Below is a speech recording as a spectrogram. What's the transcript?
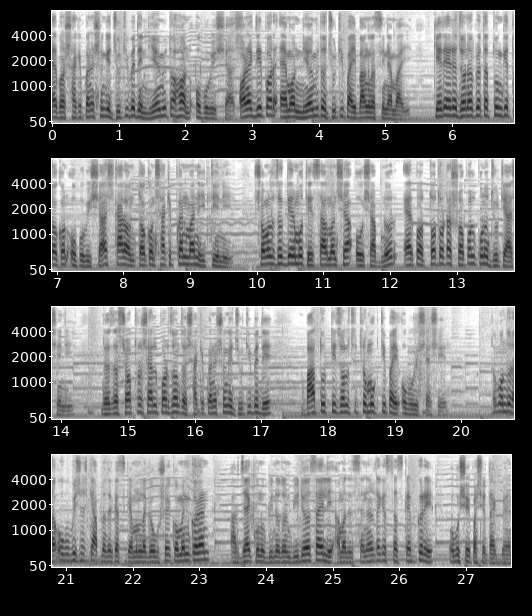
এরপর শাকিব খানের সঙ্গে জুটি বেঁধে নিয়মিত হন অপবিশ্বাস অনেকদিন পর এমন নিয়মিত জুটি পায় বাংলা সিনেমায়। কেরিয়ারের জনপ্রিয়তা তুঙ্গে তখন অপবিশ্বাস কারণ তখন শাকিব খান মানেই তিনি। সমালোচকদের মতে সালমান শাহ ও শাবনুর, এরপর ততটা সফল কোনো জুটি আসেনি। দু হাজার সতেরো সাল পর্যন্ত শাকিব খানের সঙ্গে জুটি বেঁধে বাহাত্তরটি চলচ্চিত্র মুক্তি পায় অপবিশ্বাসের তো বন্ধুরা, অপবিশ্বাসকে আপনাদের কাছে কেমন লাগে অবশ্যই কমেন্ট করেন। আর যাই কোনো বিনোদন ভিডিও চাইলে আমাদের চ্যানেলটাকে সাবস্ক্রাইব করে অবশ্যই পাশে থাকবেন।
